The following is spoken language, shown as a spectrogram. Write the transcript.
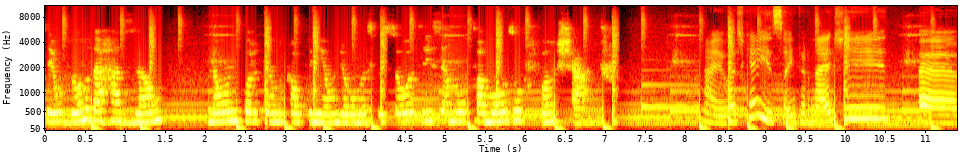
ser o dono da razão não importando com a opinião de algumas pessoas e sendo o famoso fã chato. Ah, eu acho que é isso. A internet é,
